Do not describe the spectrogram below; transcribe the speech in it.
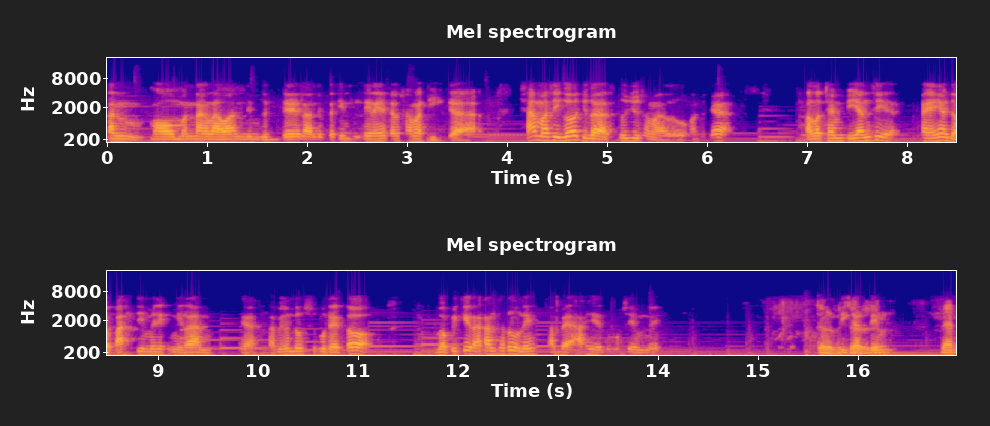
Kan mau menang lawan tim gede, lawan tim kecil nilainya kan sama tiga. Sama sih gue juga setuju sama lo. Maksudnya kalau champion sih kayaknya udah pasti milik Milan ya. Tapi untuk Scudetto gue pikir akan seru nih sampai akhir musim nih. betul Tiga betul tim. dan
